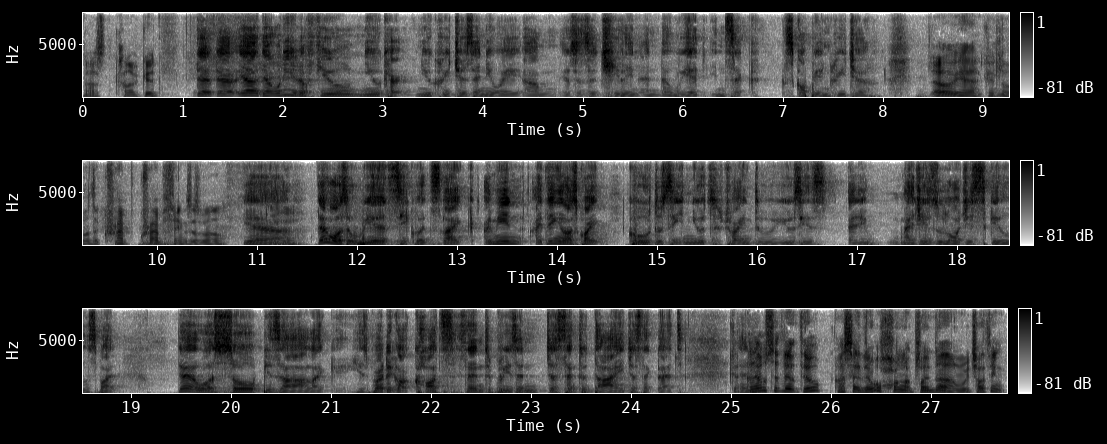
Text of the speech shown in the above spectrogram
that was kind of good. There, there, yeah, there are only a few new char- new creatures anyway. Um, it's just a Qilin and the weird insect scorpion creature. Oh yeah, good lord, the crab crab things as well. Yeah, Yeah. that was a weird sequence. Like, I mean, I think it was quite cool to see Newt trying to use his magic zoology skills, but that was so bizarre. Like, his brother got caught, sent to prison, just sent to die, just like that. And also, they're, they're all, I say they're all hung upside down, which I think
